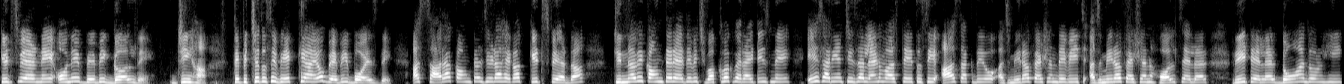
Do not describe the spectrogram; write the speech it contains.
ਕਿਡਸ ਵੇਅਰ ਨੇ, ਉਹਨੇ ਬੇਬੀ ਗਰਲ ਦੇ। ਜੀ ਹਾਂ, ਤੇ ਪਿੱਛੇ ਤੁਸੀਂ ਵੇਖ ਕੇ ਆਏ ਹੋ ਬੇਬੀ ਬॉयਜ਼ ਦੇ। ਆ ਸਾਰਾ ਕਾਊਂਟਰ ਜਿਹੜਾ ਹੈਗਾ ਕਿਡਸ ਵੇਅਰ ਦਾ, ਜਿੰਨਾ ਵੀ ਕਾਊਂਟਰ ਹੈ ਇਹਦੇ ਵਿੱਚ ਵੱਖ-ਵੱਖ ਵੈਰਾਈਟੀਆਂ ਨੇ। ਇਹ ਸਾਰੀਆਂ ਚੀਜ਼ਾਂ ਲੈਣ ਵਾਸਤੇ ਤੁਸੀਂ ਆ ਸਕਦੇ ਹੋ ਅਜਮੇਰਾ ਫੈਸ਼ਨ ਦੇ ਵਿੱਚ, ਅਜਮੇਰਾ ਫੈਸ਼ਨ ਹੋਲਸੇਲਰ ਰੀਟੇਲਰ ਦੋਵਾਂ ਦੋਨੋਂ ਹੀ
